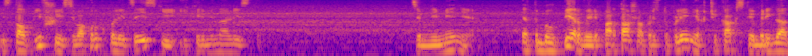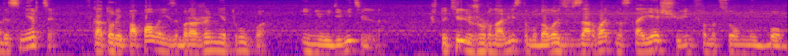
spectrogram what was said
и столпившиеся вокруг полицейские и криминалисты. Тем не менее, это был первый репортаж о преступлениях Чикагской бригады смерти, в который попало изображение трупа, и неудивительно, что тележурналистам удалось взорвать настоящую информационную бомбу.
